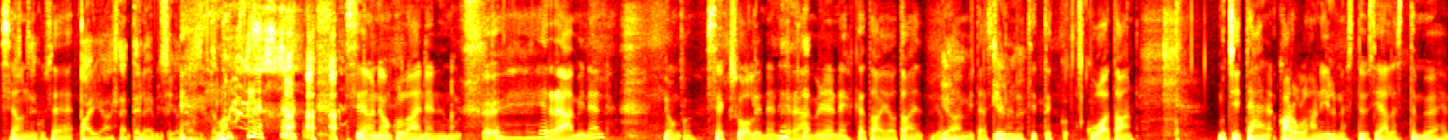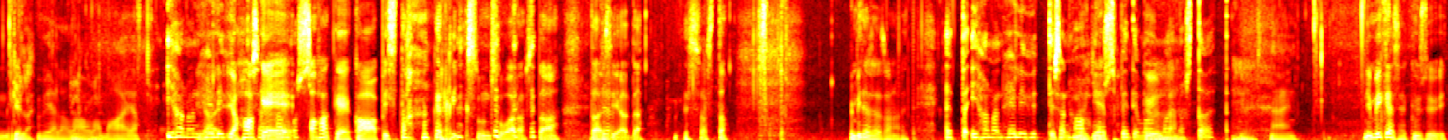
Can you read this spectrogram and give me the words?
se on niinku se, Paijaa sitä televisiota se on jonkunlainen äh, herääminen, jon, seksuaalinen herääminen ehkä tai jotain, jotain Joo, mitä siinä kyllä. nyt sitten ku- kuvataan. Mutta sitten Karullahan ilmestyy siellä sitten myöhemmin Kyllä, vielä kyllä, laulamaan ja, Ihanan ja, Heli ja Hyttisen hakee, hakee kaapista Riksun suorastaan tai sieltä vessasta. Ja mitä sä sanoit? Että ihanan Heli Hyttisen No hahmossa jep, piti vaan kyllä. mainostaa. Että. Just näin. Niin mikä sä kysyit?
